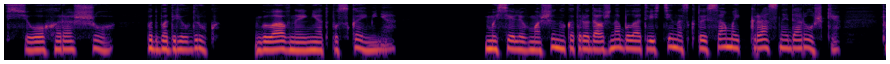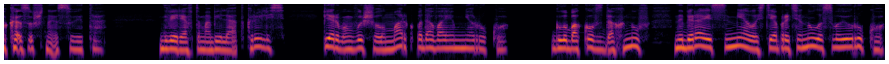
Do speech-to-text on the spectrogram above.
«Все хорошо», — подбодрил друг. «Главное, не отпускай меня. Мы сели в машину, которая должна была отвезти нас к той самой красной дорожке. Показушная суета. Двери автомобиля открылись. Первым вышел Марк, подавая мне руку. Глубоко вздохнув, набираясь смелости, я протянула свою руку.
